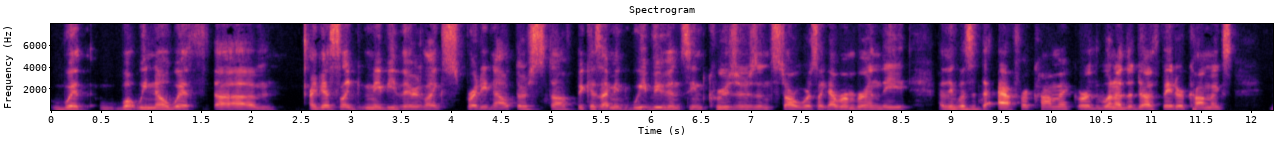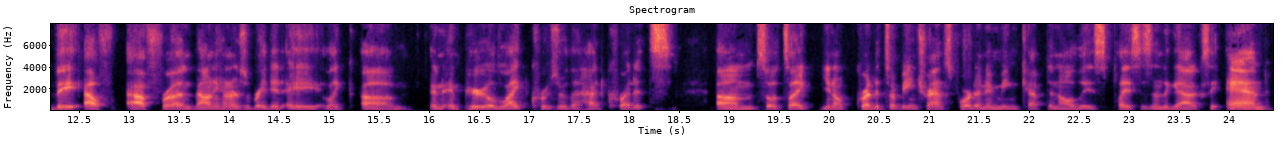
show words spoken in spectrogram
with what we know with um. I guess like maybe they're like spreading out their stuff because I mean we've even seen cruisers in Star Wars. Like I remember in the I think was it the Aphra comic or one of the Darth Vader comics, they Alf, Aphra and bounty hunters raided a like um an Imperial light cruiser that had credits. Um, so it's like you know credits are being transported and being kept in all these places in the galaxy. And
